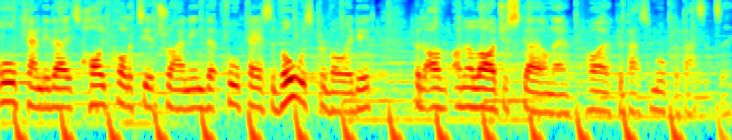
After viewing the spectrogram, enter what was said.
all candidates high quality of training that 4KS have always provided but on, a larger scale now, higher capacity, more capacity.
